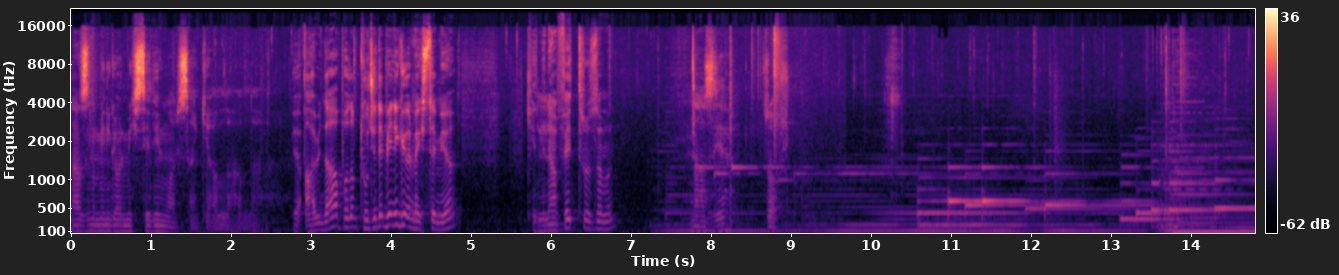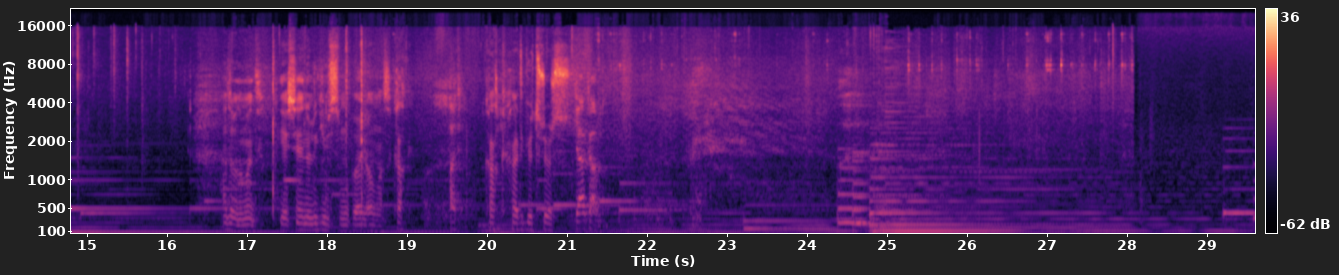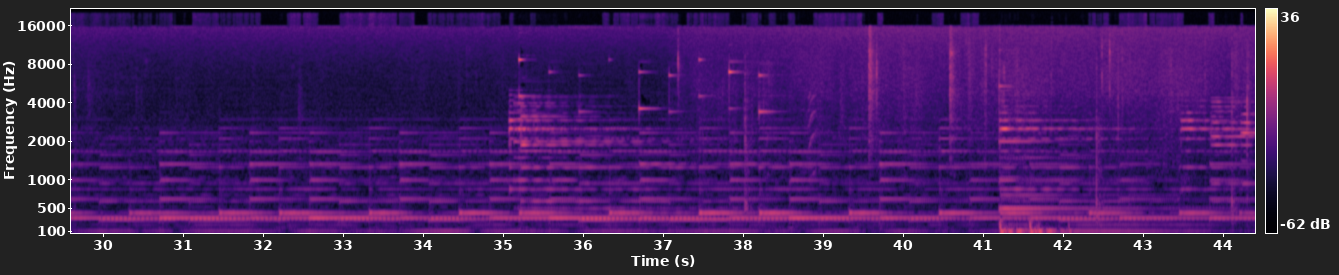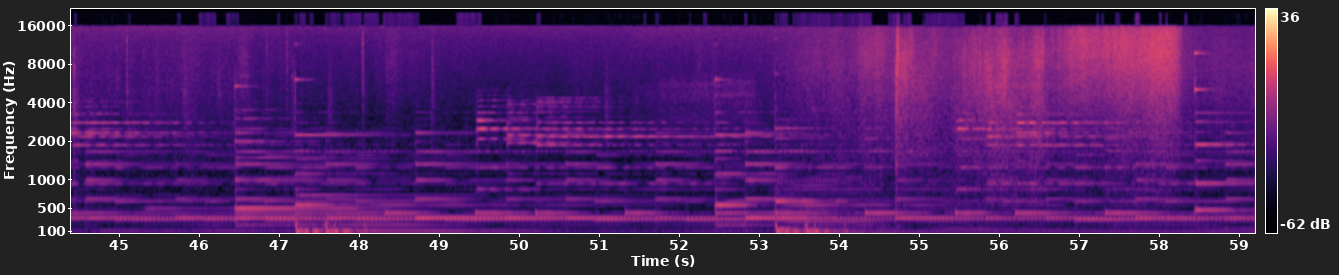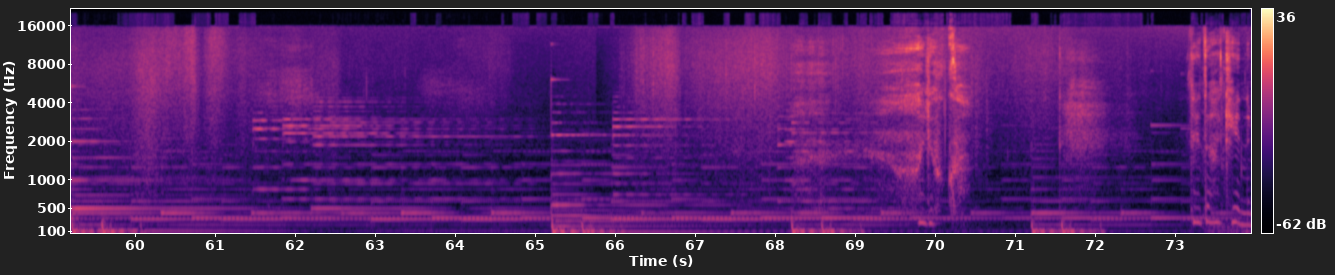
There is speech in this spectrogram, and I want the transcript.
Nazlı'nın beni görmek istediğin var sanki Allah Allah. Ya abi ne yapalım? Tuğçe de beni görmek istemiyor. Kendini affettir o zaman. Nazlı'ya zor. Hadi oğlum hadi. Yaşayan ölü gibisin bu böyle olmaz. Kalk. Hadi Kalk hadi götürüyoruz. gel kardeşim.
